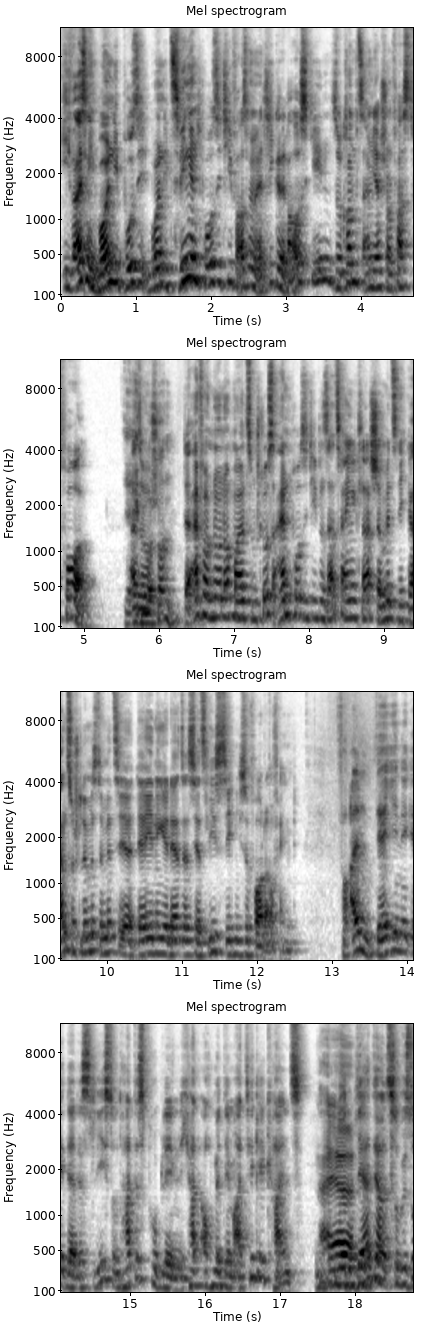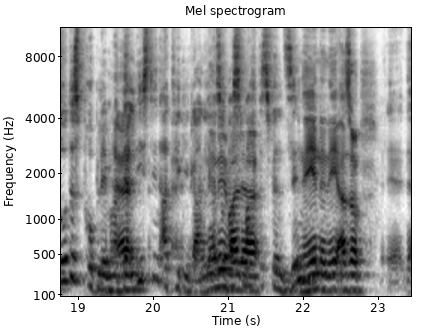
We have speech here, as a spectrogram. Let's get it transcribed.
Ich weiß nicht, wollen die, posi wollen die zwingend positiv aus einem Artikel rausgehen? So kommt es einem ja schon fast vor. Ja, Also- schon. Einfach nur noch mal zum Schluss einen positiven Satz reingeklatscht, damit es nicht ganz so schlimm ist, damit derjenige, der das jetzt liest, sich nicht sofort aufhängt. Vor allem derjenige, der das liest und hat das Problem nicht, hat auch mit dem Artikel keins. Naja, Und der, der sowieso das Problem hat, Ja. der liest den Artikel gar nicht. Nee, also nee, was weil der- macht das für einen Sinn? Nee, nee, nee. Also äh,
